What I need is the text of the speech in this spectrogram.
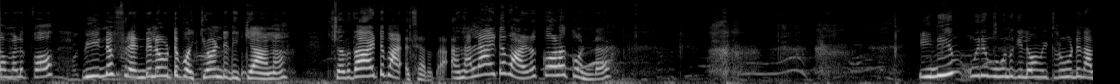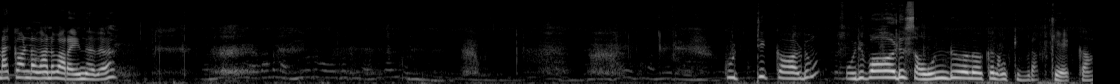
നമ്മളിപ്പോ വീണ്ടും ഫ്രണ്ടിലോട്ട് പൊയ്ക്കൊണ്ടിരിക്കുകയാണ്. ചെറുതായിട്ട് ചെറുതാ നല്ലതായിട്ട് മഴക്കോളൊക്കെ ഉണ്ട്. ഇനിയും ഒരു മൂന്ന് കിലോമീറ്റർ കൂടി നടക്കണ്ടെന്നാണ് പറയുന്നത്. കുറ്റിക്കാടും ഒരുപാട് സൗണ്ടുകളും ഒക്കെ നമുക്കിവിടെ കേൾക്കാം.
